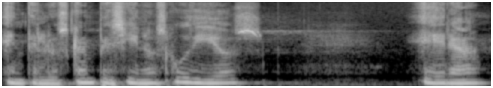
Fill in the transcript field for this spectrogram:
entre los campesinos judíos era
